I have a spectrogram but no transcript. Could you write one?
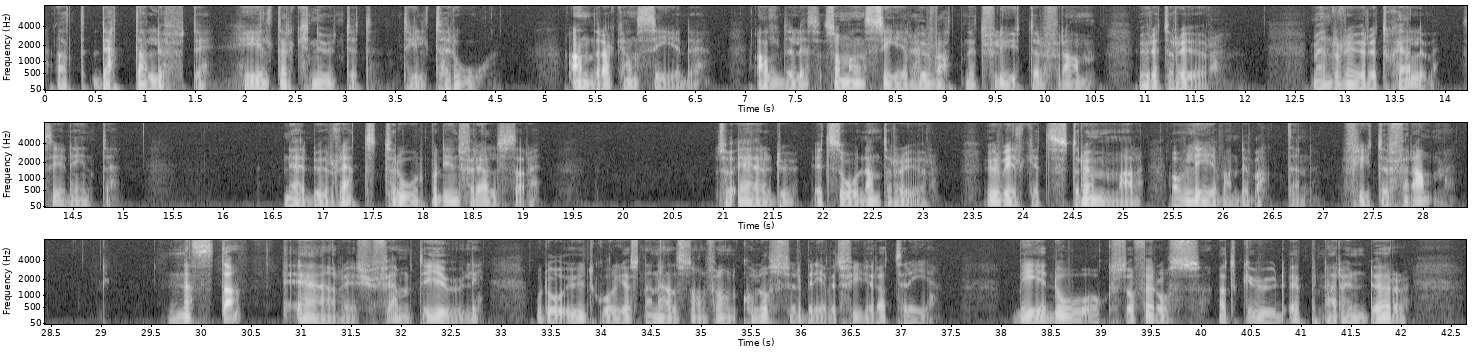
att detta löfte helt är knutet till tro. Andra kan se det, alldeles som man ser hur vattnet flyter fram ur ett rör. Men röret själv ser det inte. När du rätt tror på din frälsare så är du ett sådant rör ur vilket strömmar av levande vatten flyter fram. Nästa är 25 juli och då utgår Gösta Nelson från Kolosserbrevet 4.3. Be då också för oss att Gud öppnar en dörr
